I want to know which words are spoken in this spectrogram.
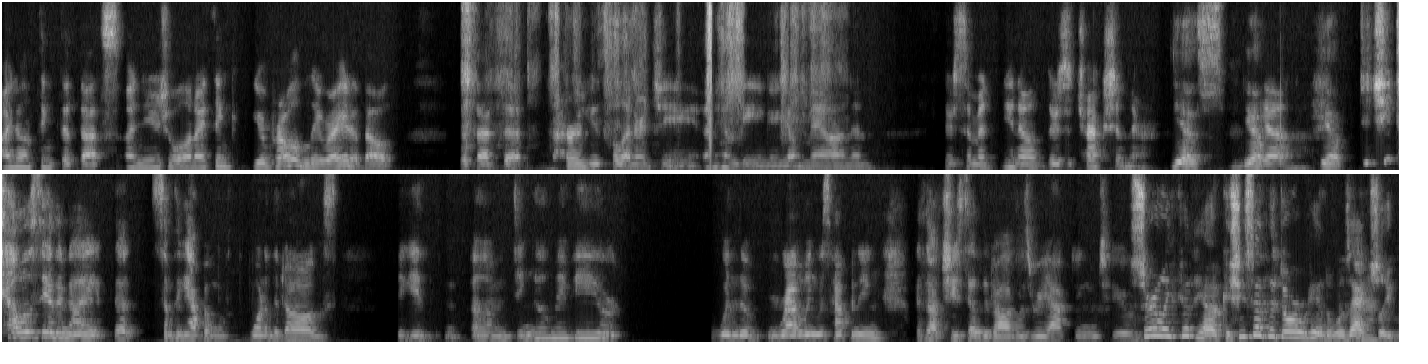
I don't think that that's unusual, and I think you're probably right about the fact that her youthful energy and him being a young man, and there's some, you know, there's attraction there. Yes. Yeah. Yeah. Yeah. Did she tell us the other night that something happened with one of the dogs? Maybe um, Dingo, maybe, or when the rattling was happening? I thought she said the dog was reacting to. Certainly could have because she said the door handle was Mhm. actually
